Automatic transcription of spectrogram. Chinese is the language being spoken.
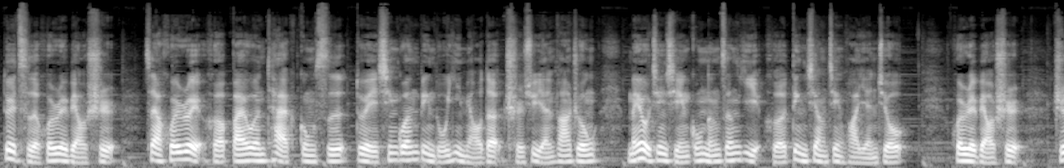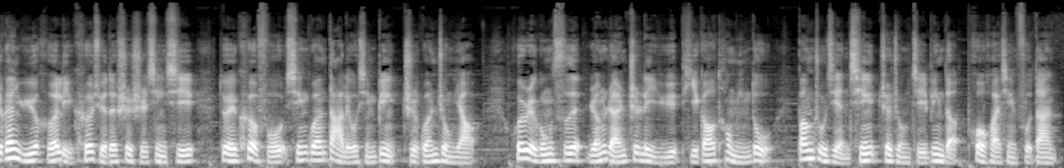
对此，辉瑞表示，在辉瑞和 BioNTech 公司对新冠病毒疫苗的持续研发中，没有进行功能增益和定向进化研究。辉瑞表示，植根于合理科学的事实信息对克服新冠大流行病至关重要。辉瑞公司仍然致力于提高透明度，帮助减轻这种疾病的破坏性负担。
